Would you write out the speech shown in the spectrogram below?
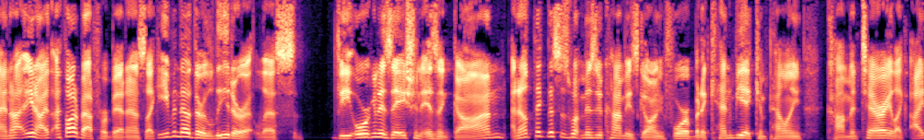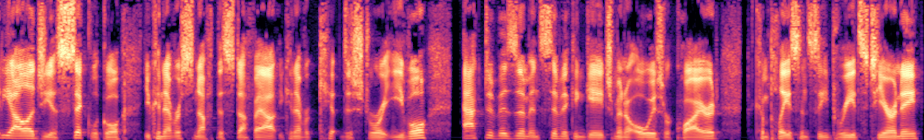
And I, you know, I, I thought about it for a bit, and I was like, even though they're leaderless, the organization isn't gone. I don't think this is what Mizukami is going for, but it can be a compelling commentary. Like ideology is cyclical. You can never snuff this stuff out. You can never ki- destroy evil. Activism and civic engagement are always required. Complacency breeds tyranny.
